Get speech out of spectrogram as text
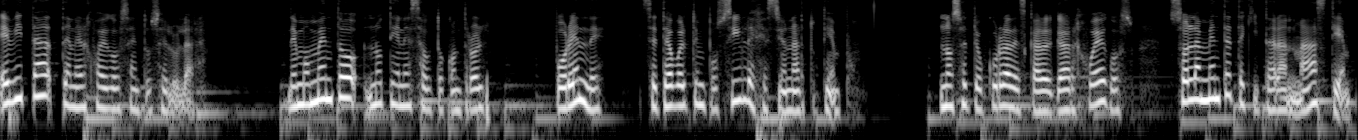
Evita tener juegos en tu celular. De momento no tienes autocontrol, por ende, se te ha vuelto imposible gestionar tu tiempo. No se te ocurra descargar juegos, solamente te quitarán más tiempo.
